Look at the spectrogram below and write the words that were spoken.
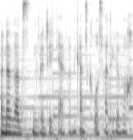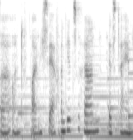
Und ansonsten wünsche ich dir einfach eine ganz großartige Woche und freue mich sehr von dir zu hören. Bis dahin.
